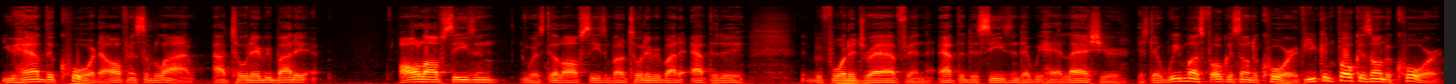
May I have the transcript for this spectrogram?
You have the core, the offensive line. I told everybody all off season, we're still off season, but I told everybody after the before the draft and after the season that we had last year is that we must focus on the core. If you can focus on the core,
